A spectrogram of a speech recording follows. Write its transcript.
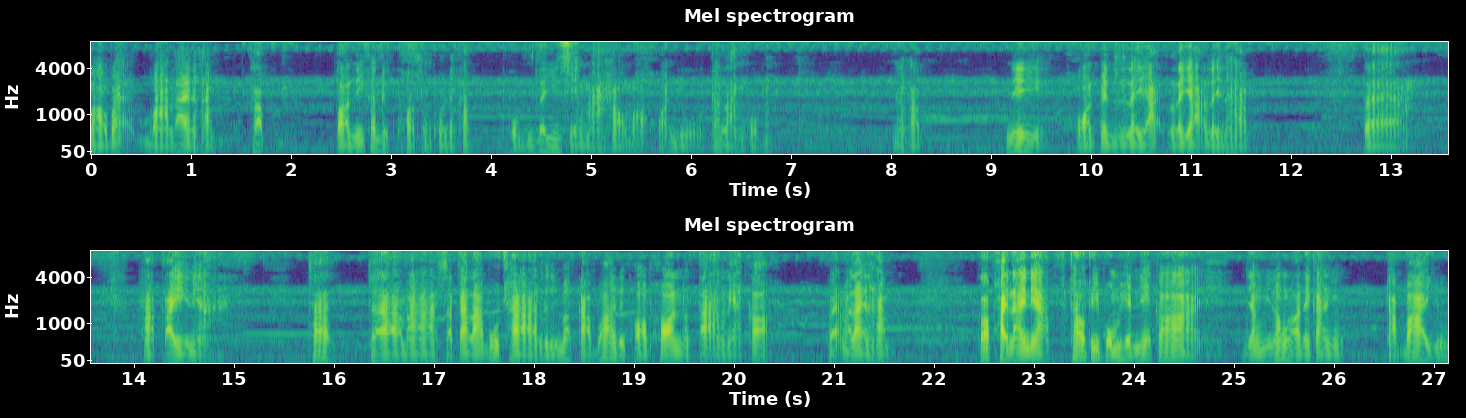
มาแวะมาได้นะครับครับ ตอนนี้ก็ดึกพอสมควรนะครับ ผมได้ยินเสียงหมาเห่าหมาหอนอยู่ด้านหลังผมนะครับ นี่หอนเป็นระยะระยะเลยนะครับ แต่หากไกลเนี่ย ถ้าจะมาสักการะบูชาหรือมากราบไหว้หรือขอพรต่างๆ เนี่ยก็แวะมาได้นะครับ ก็ภายในเนี่ย เท่าที่ผมเห็นเนี่ยก็ยังมีร่องรอยในการกราบไหว้อยู่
